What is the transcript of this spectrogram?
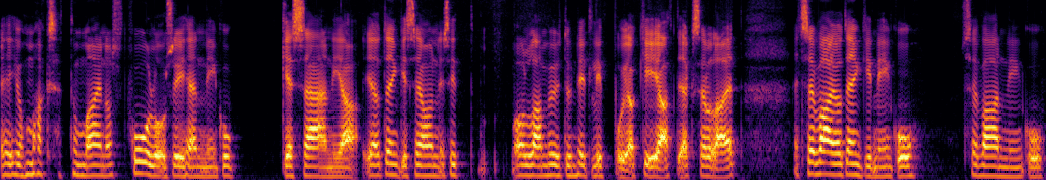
ei ole maksettu mainos, kuuluu siihen niin kuin kesään ja, ja jotenkin se on, niin sitten ollaan myyty niitä lippujakin ja tiedätkö että, että se vaan jotenkin niin kuin, se vaan niin kuin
